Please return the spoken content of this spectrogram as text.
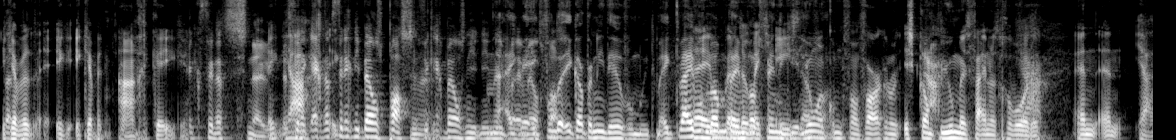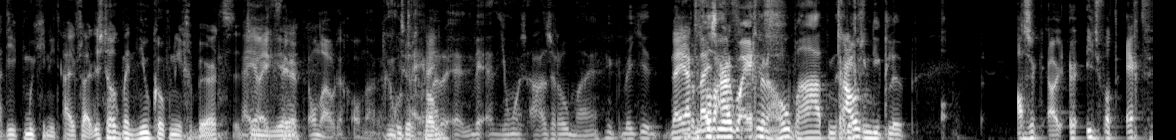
ik, heb het, ik, ik heb het aangekeken. Ik vind het sneu. Ik- dat ja, vind ik, echt, dat ik- vind ik niet bij ons passen. Dat vind ik echt bij ons niet, niet, Nee, niet ik, bij, ik, ons vond, passen. ik had er niet heel veel moeite mee. Ik twijfel Nee, wel meteen, wat vind ik jongen nou komt van Varkenoord, is kampioen met Feyenoord geworden. En, en ja, die moet je niet uitfluiten. Dus er ook met Nieuwkoop niet gebeurd. Nee, Toen joh, ik vind eh, het onnodig. onnodig. Goed. Nee, maar, eh, jongens, AS Roma, hè. Ik, weet je, ja, bij mij wel is ook wel echt een hoop haat Trouwens- richting die club. Als ik, eh, iets wat echt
